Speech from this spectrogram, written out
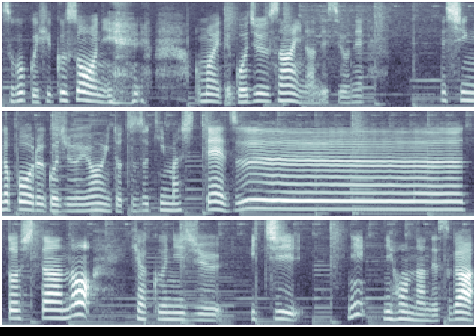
すごく低そうに 思えて53位なんですよね。シンガポール54位と続きましてずっと下の121位に日本なんですが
